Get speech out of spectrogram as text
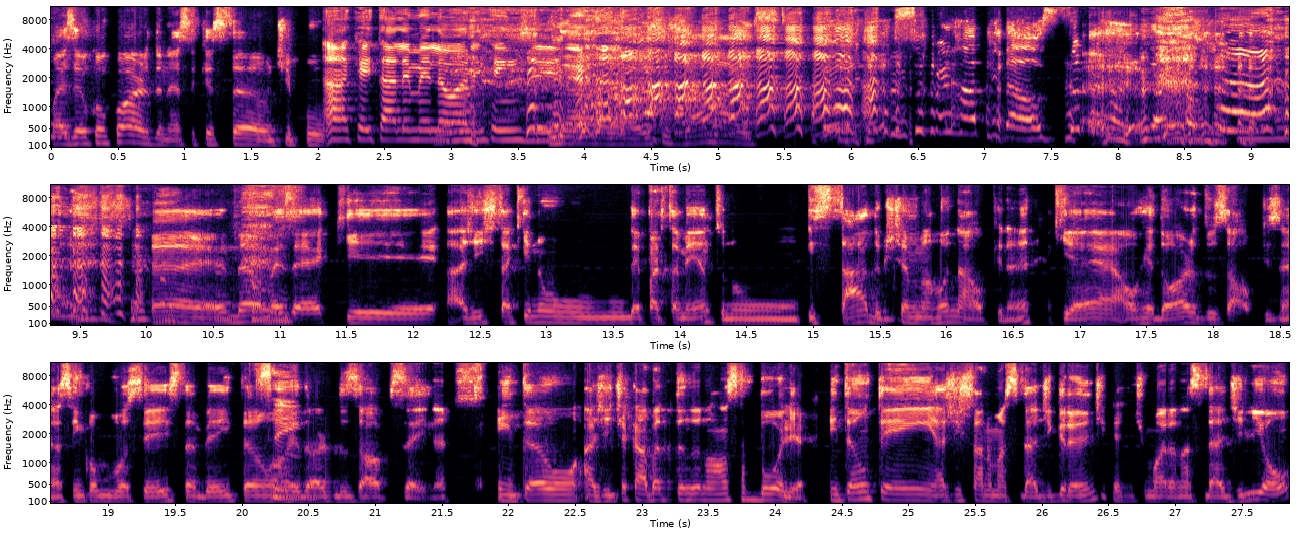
Mas eu concordo nessa questão, tipo. Ah, que a Itália é melhor, entendi. Não, não, isso jamais. Super rapidão, super rapidão. É, não, mas é que a gente está aqui num, departamento, num estado que chama Ronalp, né? Que é ao redor dos Alpes, né? Assim como vocês também estão ao redor dos Alpes aí, né? Então a gente acaba estando na nossa bolha. Então tem, a gente está numa cidade grande, que a gente mora na cidade de Lyon,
